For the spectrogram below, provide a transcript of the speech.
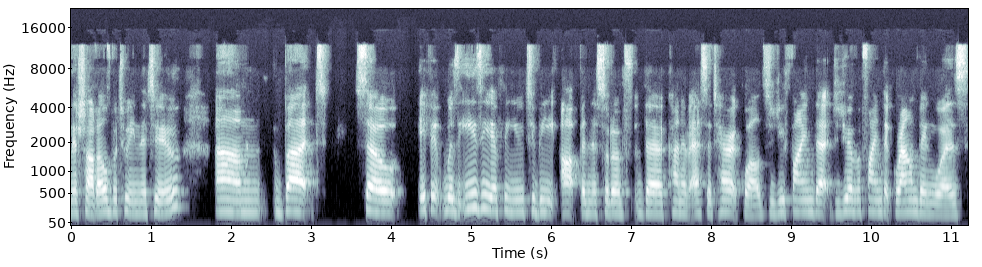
the shuttle between the two. Um, but so if it was easier for you to be up in the sort of the kind of esoteric worlds, did you find that did you ever find that grounding was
